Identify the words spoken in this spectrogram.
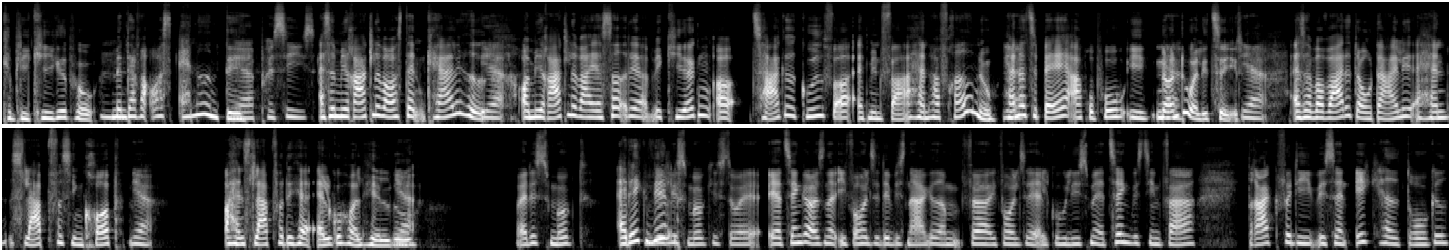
kan blive kigget på. Mm. Men der var også andet end det. Ja, præcis. Altså, miraklet var også den kærlighed. Ja. Og miraklet var, at jeg sad der ved kirken og takkede Gud for, at min far, han har fred nu. Ja. Han er tilbage, apropos, i non-dualitet. Ja. Altså, hvor var det dog dejligt, at han slap for sin krop, Ja. og han slap for det her alkoholhelvede. Ja. Hvor er det smukt. Er det ikke Virkelig vildt? smuk historie. Jeg tænker også, når, i forhold til det, vi snakkede om før, i forhold til alkoholisme, jeg tænker, hvis din far drak, fordi hvis han ikke havde drukket,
